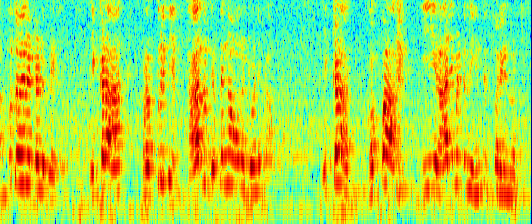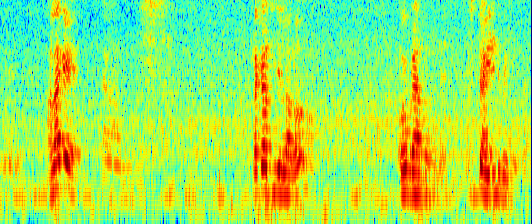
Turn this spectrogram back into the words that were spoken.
అద్భుతమైనటువంటి ప్లేసు ఇక్కడ ప్రకృతి సహజ సిద్ధంగా ఉన్నటువంటి ప్రాంతం. ఇక్కడ గొప్ప ఈ రాజమండ్రిని ఎందుకు పరిగణలోకి తీసుకోలేదు? అలాగే ప్రకాశం జిల్లాలో ఒక ప్రాంతం ఉంది. ఫస్ట్ ఐడెంటిఫై చేశారు.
